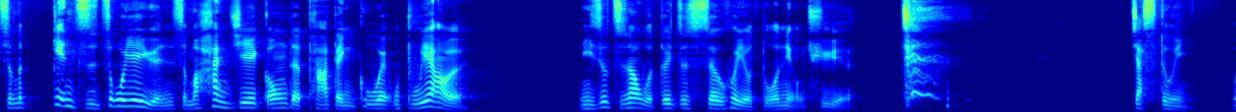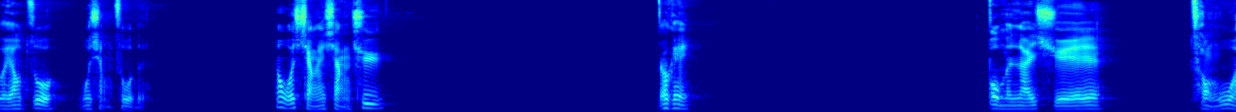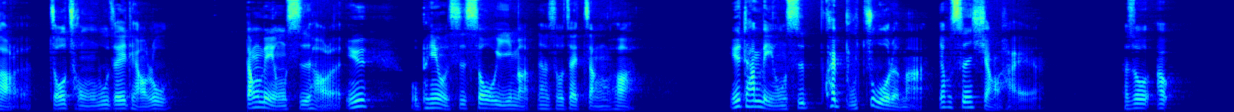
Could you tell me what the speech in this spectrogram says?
什么电子作业员、什么焊接工的、打电工哎，我不要了。你就知道我对这社会有多扭曲了。Just doing，我要做我想做的。那我想来想去，OK。我们来学宠物好了，走宠物这一条路，当美容师好了。因为我朋友是兽医嘛，那时候在彰化，因为他美容师快不做了嘛，要生小孩了。他说：“哦，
